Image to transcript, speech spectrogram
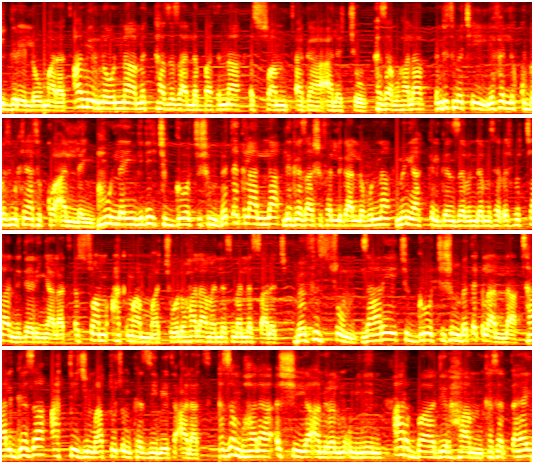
ችግር የለውም ማለት አሚር ነውና መታዘዝ አለባትና እሷም ጠጋ አለችው። ከዛ በኋላ እንድትመጪ የፈለግኩበት ምክንያት እኮ አለኝ። አሁን ላይ እንግዲህ ችግሮችሽም በጠቅላላ ልገዛሽ እፈልጋለሁና ምን ያክል ገንዘብ እንደምሰጠሽ ብቻ ንገሪኝ አላት። እሷም አቅማማች፣ ወደኋላ መለስ መለስ አለች። በፍጹም ዛሬ ችግሮችሽም በጠቅላላ ሳልገዛ አትሄጂም አትወጭም ከዚህ ቤት አላት። ከዛም በኋላ እሺ يا أمير المؤمنين አርባ ዲርሃም ከሰጠኸኝ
